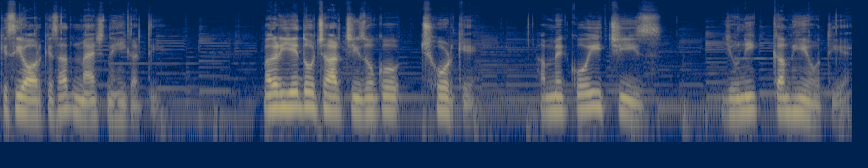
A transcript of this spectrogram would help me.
किसी और के साथ मैच नहीं करती। मगर ये दो चार चीज़ों को छोड़ के हम में कोई चीज़ यूनिक कम ही होती है।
